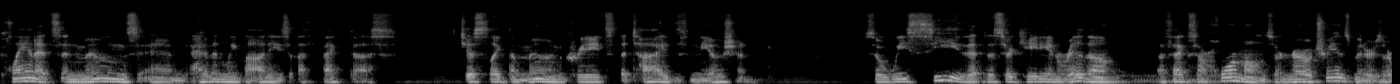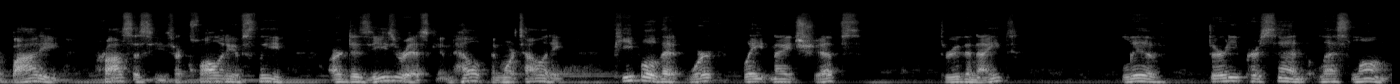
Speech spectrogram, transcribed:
planets and moons and heavenly bodies affect us, just like the moon creates the tides in the ocean. So we see that the circadian rhythm affects our hormones, our neurotransmitters, our body processes, our quality of sleep, our disease risk and health and mortality. People that work late night shifts through the night live 30% less long.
